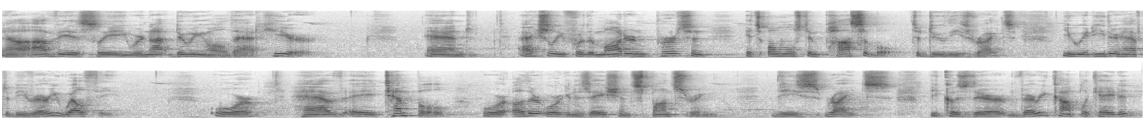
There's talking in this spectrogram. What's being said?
Now, obviously, we're not doing all that here. And actually, for the modern person, it's almost impossible to do these rites. You would either have to be very wealthy or have a temple or other organization sponsoring these rites because they're very complicated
